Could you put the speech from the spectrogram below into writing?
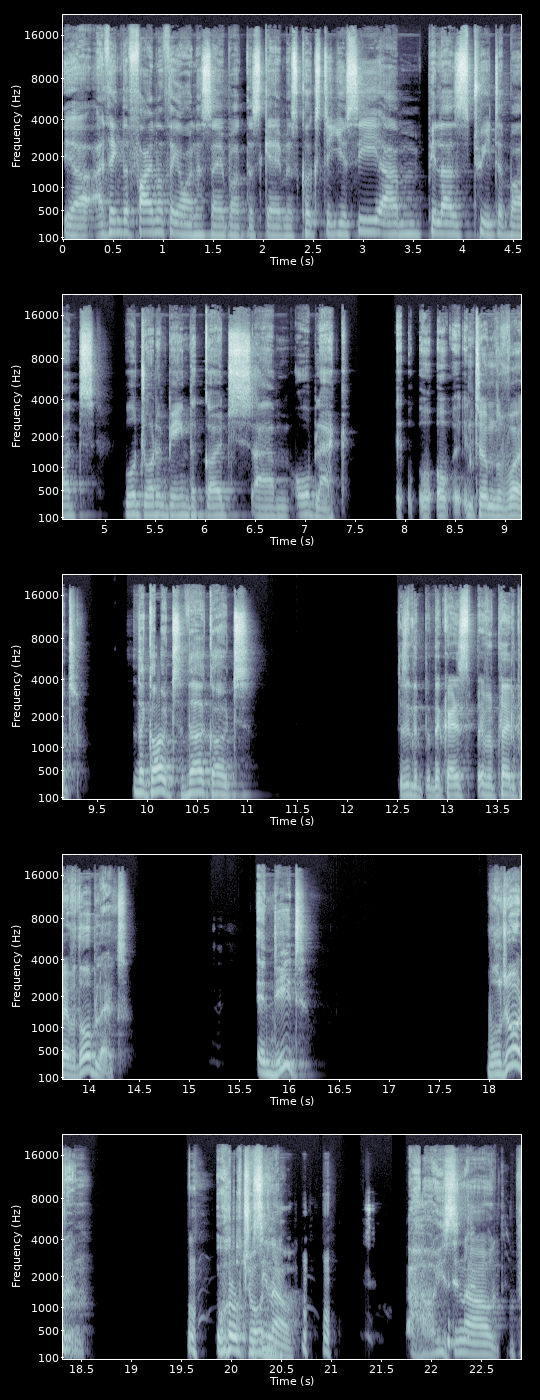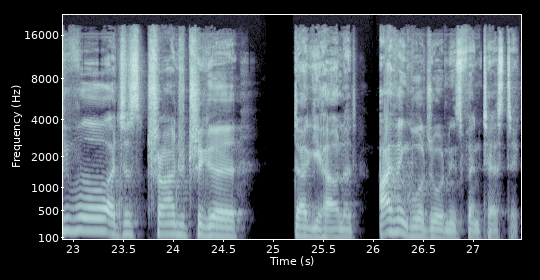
Yeah, I think the final thing I want to say about this game is Kooks, did you see um, Pilar's tweet about Will Jordan being the GOAT um, All Black? In terms of what? The GOAT, the GOAT. Is he the, the greatest ever played to play with All Blacks? Indeed. Will Jordan. Will Jordan. You see now. oh, you see now, people are just trying to trigger Dougie Howlett. I think Will Jordan is fantastic.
